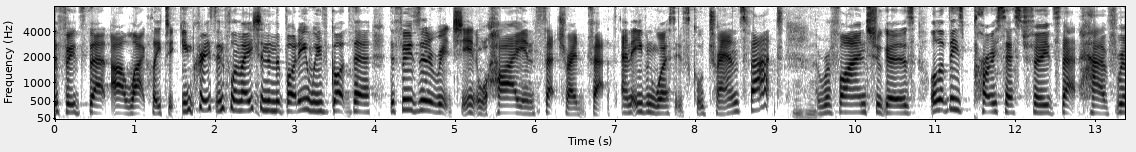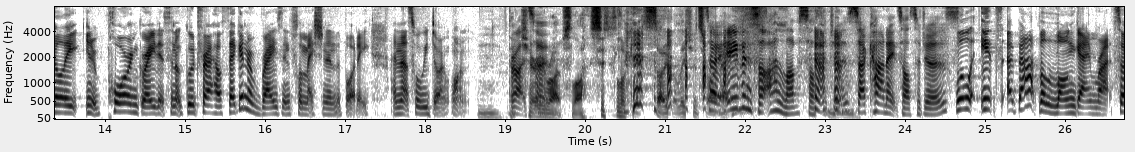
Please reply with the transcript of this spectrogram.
the foods that are likely to increase inflammation in the body. We've got the, the foods that are rich in or high in saturated fats, and even worse, it's called trans fat, mm-hmm. refined sugars, all of these processed foods that have really you know, poor ingredients they're not good for our health. They're going to raise inflammation in the body, and that's what we don't want. Mm, that Right, cherry so- ripe slice is looking so delicious So right now. even so, I love sausages. I can't eat sausages. Well, it's about the long game, right? So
